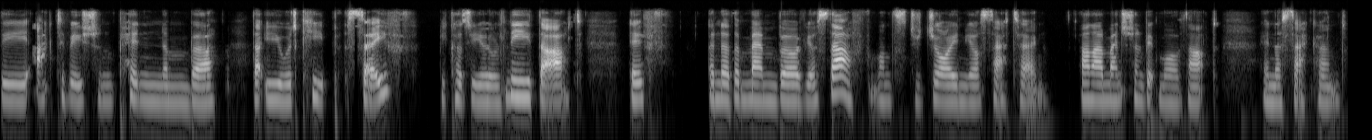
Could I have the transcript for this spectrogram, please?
the activation PIN number that you would keep safe because you'll need that if another member of your staff wants to join your setting. And I'll mention a bit more of that in a second.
